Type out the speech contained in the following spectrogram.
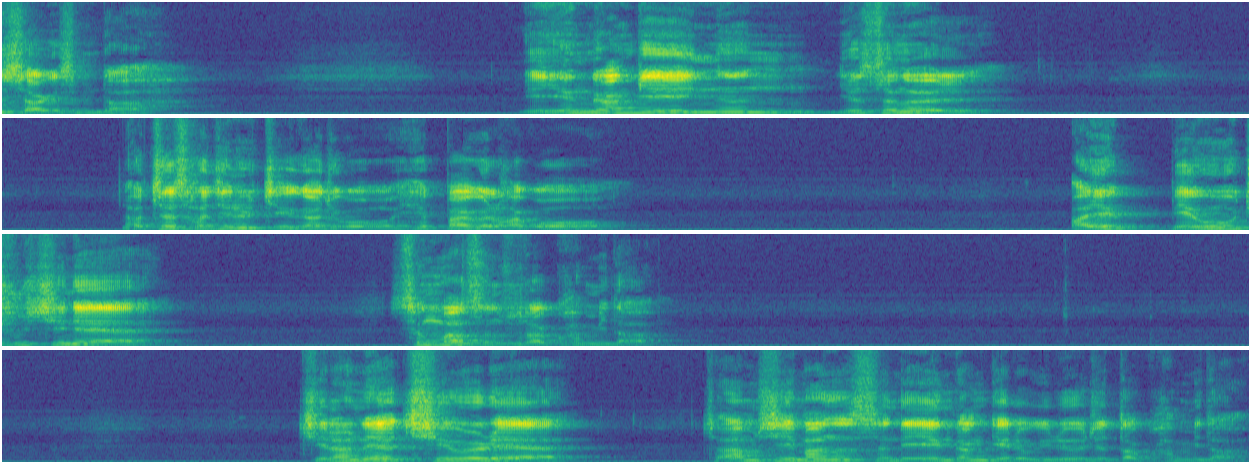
시작하겠습니다. 이 영관계에 있는 여성을 나체 사진을 찍어가지고 협박을 하고 아역 배우 출신의 승마 선수라고 합니다. 지난해 7월에 잠시 만나서 내연관계로 이루어졌다고 합니다.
